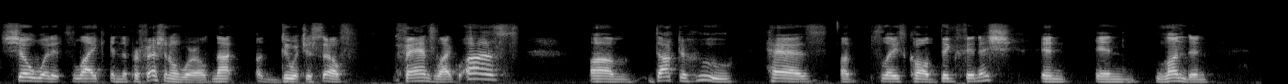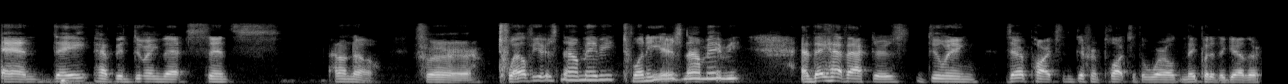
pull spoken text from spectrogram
show what it's like in the professional world, not uh, do-it-yourself fans like us, um, Doctor Who has a place called Big Finish in in London, and they have been doing that since I don't know for twelve years now, maybe twenty years now, maybe, and they have actors doing their parts in different parts of the world, and they put it together,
